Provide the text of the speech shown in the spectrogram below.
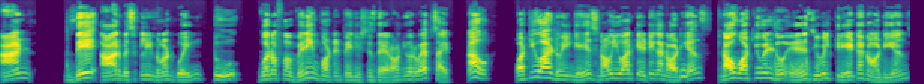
and they are basically not going to one of a very important page which is there on your website. Now what you are doing is now you are creating an audience. Now what you will do is you will create an audience.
